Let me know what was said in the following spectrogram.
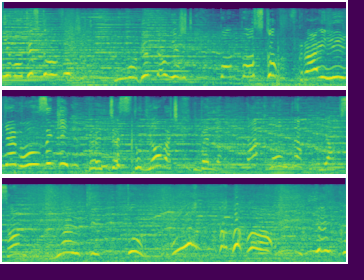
Nie mogę w to uwierzyć! Nie mogę w to uwierzyć! Pomposko w Krainie Muzyki będzie studiować i będę tak mądra jak sam wielki tur! Jejku!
